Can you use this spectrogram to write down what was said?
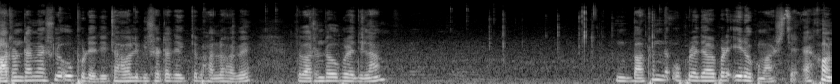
বাটনটা আমি আসলে উপরে দিই, তাহলে বিষয়টা দেখতে ভালো হবে। তো বাটনটা উপরে দিলাম। বাটন উপরে দেওয়ার পরে এরকম আসছে। এখন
